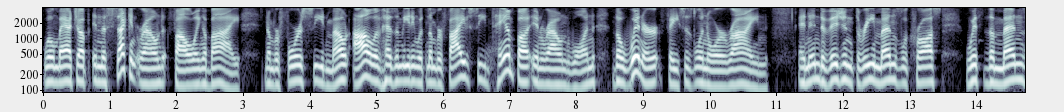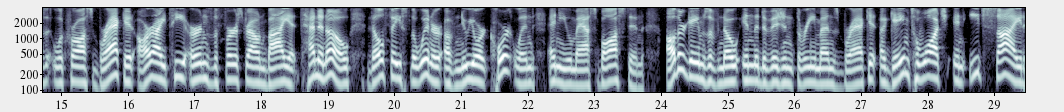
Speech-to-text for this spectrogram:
will match up in the second round following a bye. Number four seed Mount Olive has a meeting with number five seed Tampa in round one. The winner faces Lenoir-Rhyne. And in Division Three men's lacrosse, with the men's lacrosse bracket, RIT earns the first round bye at 10 and 0. They'll face the winner of New York Cortland and UMass Boston. Other games of note in the Division 3 men's bracket, a game to watch in each side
